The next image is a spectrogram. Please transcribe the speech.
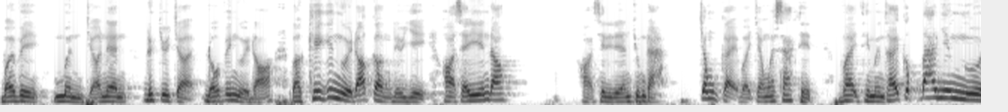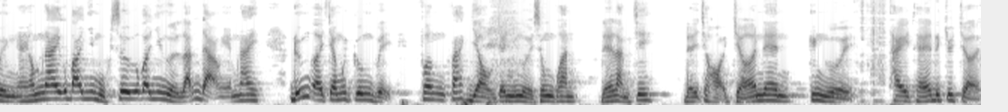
Bởi vì mình trở nên Đức Chúa Trời đối với người đó. Và khi cái người đó cần điều gì họ sẽ đi đến đâu? Họ sẽ đi đến chúng ta. Trông cậy vào trong cái xác thịt. Vậy thì mình thấy có bao nhiêu người ngày hôm nay, có bao nhiêu mục sư, có bao nhiêu người lãnh đạo ngày hôm nay đứng ở trong cái cương vị phân phát dầu cho những người xung quanh để làm chi? Để cho họ trở nên cái người thay thế Đức Chúa Trời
